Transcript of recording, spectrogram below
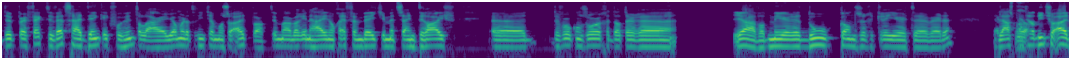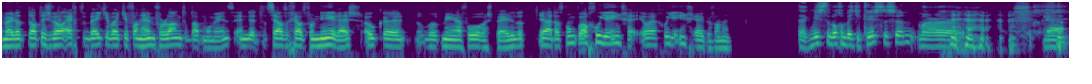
de perfecte wedstrijd, denk ik, voor Huntelaar. Jammer dat het niet helemaal zo uitpakte. Maar waarin hij nog even een beetje met zijn drive ervoor kon zorgen dat er ja, wat meer doelkansen gecreëerd eh, werden. Helaas pakte Ja. dat niet zo uit, maar dat, dat is wel echt een beetje wat je van hem verlangt op dat moment. En dat- datzelfde geldt voor Neres, ook eh, wat meer naar voren spelen. Dat, ja, dat vond ik wel goede, inge goede ingrepen van hem. Ja, ik miste nog een beetje Christensen, maar... eh, ja.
